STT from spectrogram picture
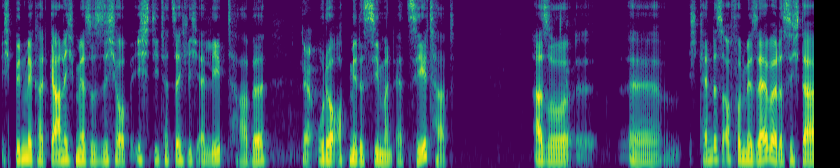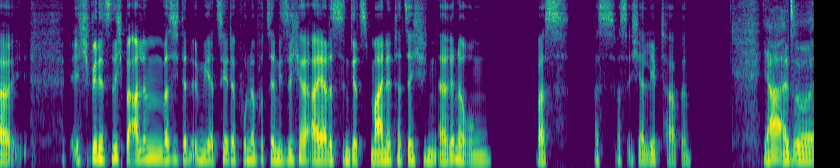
ich bin mir gerade gar nicht mehr so sicher, ob ich die tatsächlich erlebt habe ja. oder ob mir das jemand erzählt hat. Also ja. äh, äh ich kenne das auch von mir selber, dass ich da, ich bin jetzt nicht bei allem, was ich dann irgendwie erzählt habe, hundertprozentig sicher, ah ja, das sind jetzt meine tatsächlichen Erinnerungen, was was, was ich erlebt habe. Ja, also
